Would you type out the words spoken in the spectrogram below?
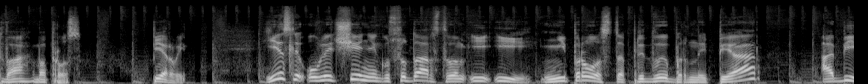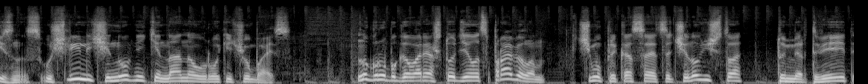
два вопроса. Первый. Если увлечение государством ИИ не просто предвыборный пиар, а бизнес, учли ли чиновники наноуроки Чубайса? Ну, грубо говоря, что делать с правилом, к чему прикасается чиновничество, то мертвеет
